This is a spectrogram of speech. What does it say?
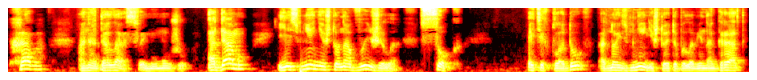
Хава, она дала своему мужу Адаму, есть мнение, что она выжила сок этих плодов. Одно из мнений, что это было виноград,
